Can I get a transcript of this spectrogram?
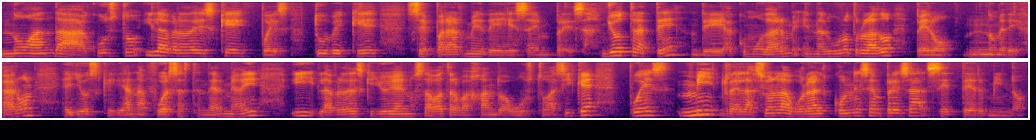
no anda a gusto y la verdad es que pues tuve que separarme de esa empresa. Yo traté de acomodarme en algún otro lado, pero no me dejaron. Ellos querían a fuerzas tenerme ahí y la verdad es que yo ya no estaba trabajando a gusto. Así que pues mi relación laboral con esa empresa se terminó.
